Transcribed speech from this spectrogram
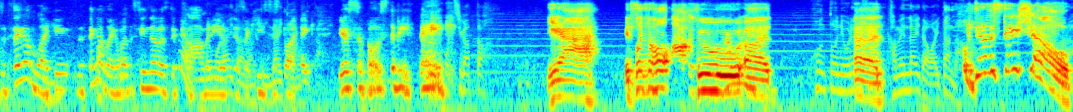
The thing I'm liking, the thing I like about the scene though, is the comedy of just like he's just like, "You're supposed to be fake." Yeah, it's like the whole Aku uh, uh, oh, stage show. Oh.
